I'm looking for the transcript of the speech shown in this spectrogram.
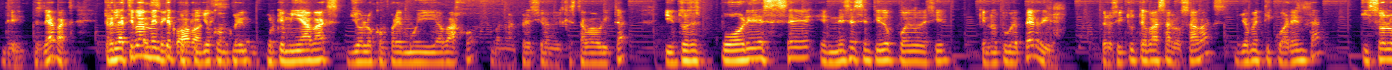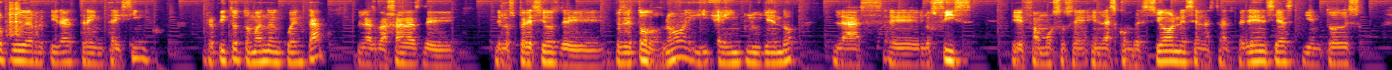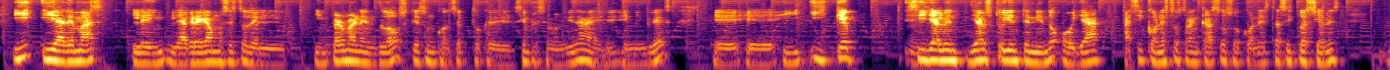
de, pues, AVAX. Relativamente porque yo compré, porque mi AVAX yo lo compré muy abajo, bueno, al precio en el que estaba ahorita, y entonces por ese, en ese sentido puedo decir que no tuve pérdida. Pero si tú te vas a los AVAX, yo metí 40 y solo pude retirar 35. Repito, tomando en cuenta las bajadas de, de los precios de, pues de todo, ¿no? Y, e incluyendo las, eh, los fees eh, famosos en, las conversiones, en las transferencias y en todo eso. Y, y además le, le, agregamos esto del impermanent loss, que es un concepto que siempre se me olvida en, inglés, eh, y, y, que sí ya lo, ya lo estoy entendiendo, o ya así con estos trancazos o con estas situaciones,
